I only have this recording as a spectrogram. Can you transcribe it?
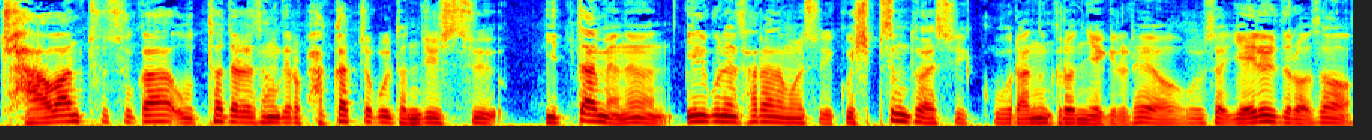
좌완 투수가 우타자를 상대로 바깥쪽을 던질 수 있다면은 1군에 살아남을 수 있고 10승도 할 수 있고라는 그런 얘기를 해요. 그래서 예를 들어서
